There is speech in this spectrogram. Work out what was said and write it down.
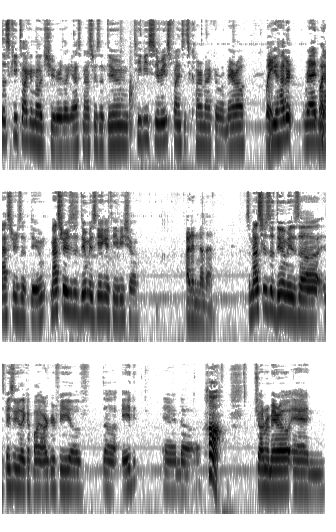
let's keep talking about shooters. I guess Masters of Doom TV series finds its Carmack and Romero. Wait, If you haven't read What? Masters of Doom, Masters of Doom is getting a TV show. I didn't know that. So Masters of Doom is uh is basically like a biography of the id and uh, Huh. John Romero and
